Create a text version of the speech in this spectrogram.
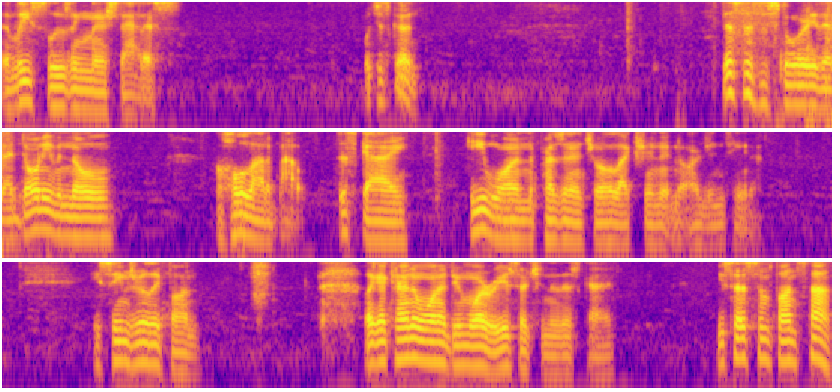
at least losing their status, which is good. This is a story that I don't even know a whole lot about. This guy, he won the presidential election in Argentina. He seems really fun. like, I kind of want to do more research into this guy. He says some fun stuff,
